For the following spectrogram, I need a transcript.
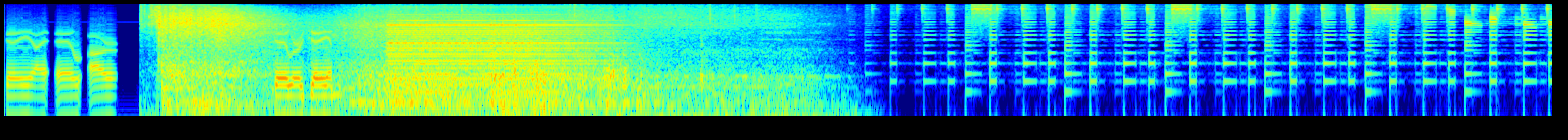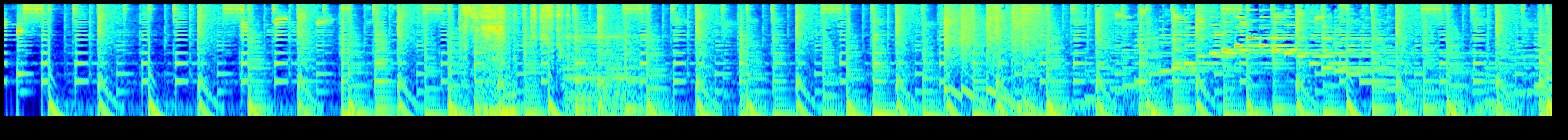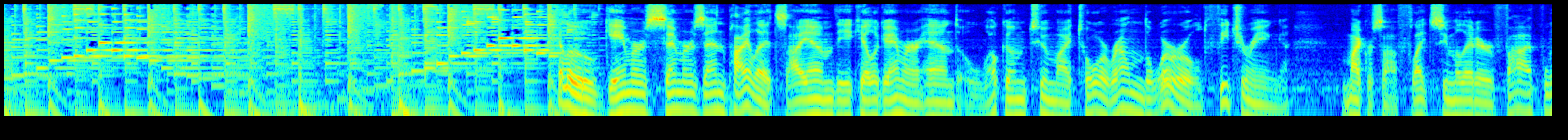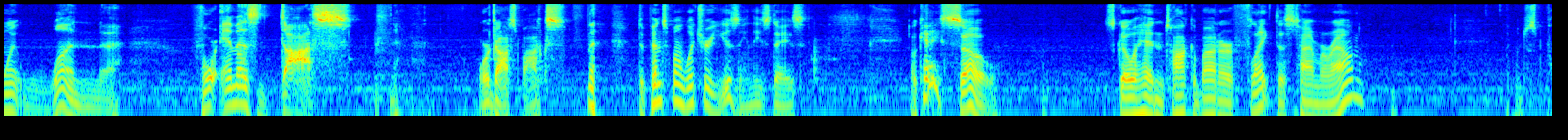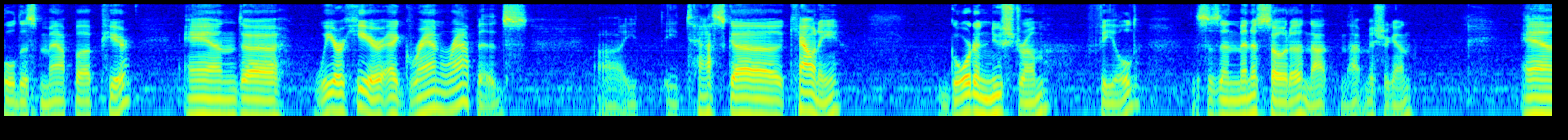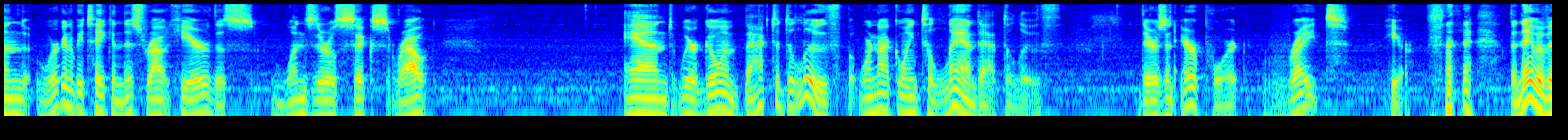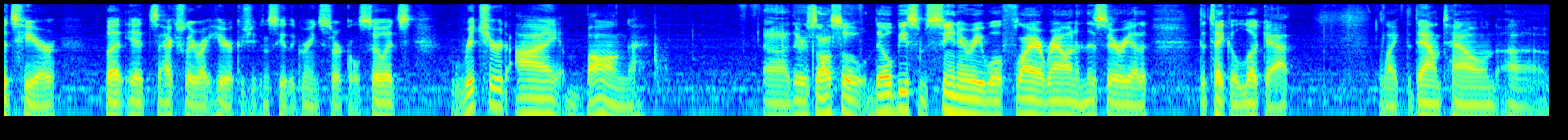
K-I-L-R. Taylor Games. Gamers, simmers, and pilots. I am the Killer Gamer, and welcome to my tour around the world featuring Microsoft Flight Simulator 5.1 for MS-DOS or DOSBox. Depends upon what you're using these days. Okay, so let's go ahead and talk about our flight this time around. I'll just pull this map up here, and uh, we are here at Grand Rapids, uh, Itasca County, Gordon Newstrom Field. This is in Minnesota, not not Michigan. And we're going to be taking this route here, this 106 route. And we're going back to Duluth, but we're not going to land at Duluth. There's an airport right here. the name of it's here, but it's actually right here because you can see the green circle. So it's Richard I. Bong. Uh, there's also, there'll be some scenery we'll fly around in this area to, to take a look at, like the downtown uh,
